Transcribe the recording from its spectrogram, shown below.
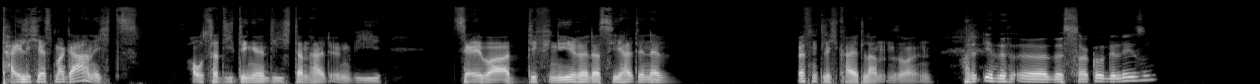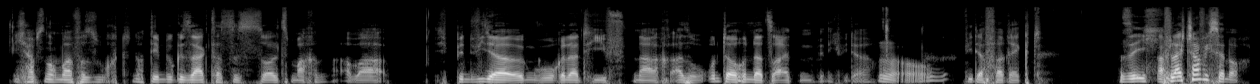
teile ich erstmal gar nichts. Außer die Dinge, die ich dann halt irgendwie selber definiere, dass sie halt in der Öffentlichkeit landen sollten. Hattet ihr The, uh, The Circle gelesen? Ich hab's nochmal versucht, nachdem du gesagt hast, es soll's machen, aber ich bin wieder irgendwo relativ nach, also unter 100 Seiten bin ich wieder, oh. wieder verreckt. Also ich. Aber vielleicht schaffe ich es ja noch.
